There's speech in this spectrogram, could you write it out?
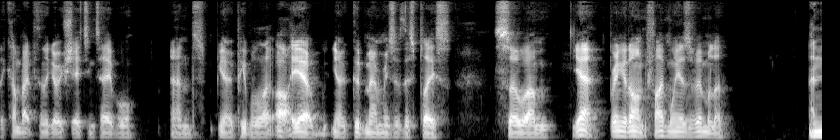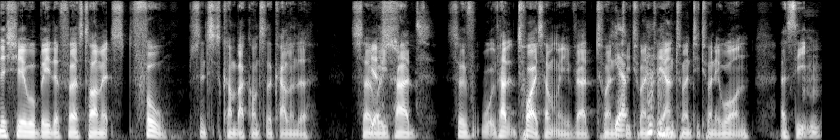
They come back to the negotiating table, and you know, people are like, oh yeah, you know, good memories of this place. So, um, yeah, bring it on. Five more years of Imola. And this year will be the first time it's full since it's come back onto the calendar. So we've had so we've- we've had it twice, haven't we? We've had 2020 and 2021 as the Mhm.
